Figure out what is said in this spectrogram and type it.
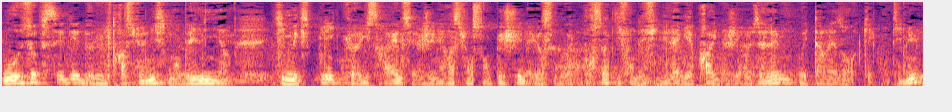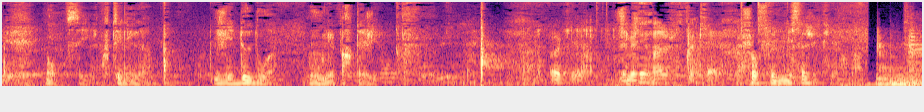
ou aux obsédés de l'ultrationnisme en délire qui m'expliquent qu'Israël c'est la génération sans péché, d'ailleurs ça doit être pour ça qu'ils font défiler la Gay Pride à Jérusalem, oui t'as raison, ok continue. Bon, c'est, écoutez les gars, j'ai deux doigts, vous voulez partager. Ok, le message c'est clair. Je pense que le message est clair.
